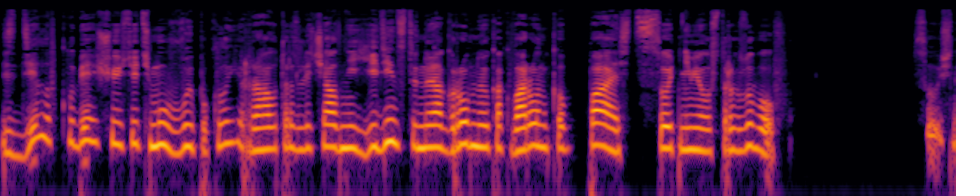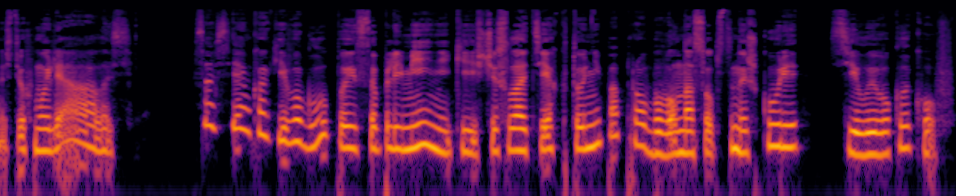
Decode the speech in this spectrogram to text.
Сделав клубящуюся тьму выпуклой, Раут различал в ней единственную огромную, как воронка, пасть с сотнями острых зубов. Сущность ухмылялась, Совсем как его глупые соплеменники из числа тех, кто не попробовал на собственной шкуре силу его клыков.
